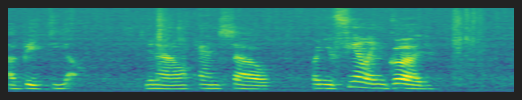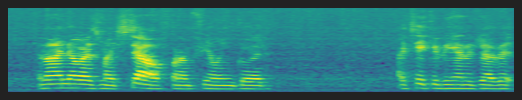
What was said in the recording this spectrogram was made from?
a big deal, you know. And so when you're feeling good, and I know as myself when I'm feeling good, I take advantage of it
